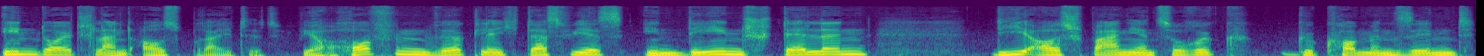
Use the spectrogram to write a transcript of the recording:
in Deutschland ausbreitet. Wir hoffen wirklich, dass wir es in den Stellen, die aus Spanien zurückgekommen sind,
